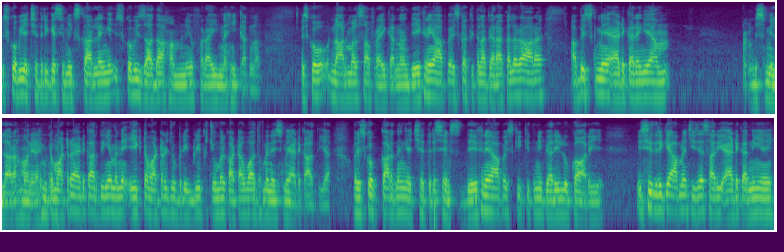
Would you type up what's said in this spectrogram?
इसको भी अच्छे तरीके से मिक्स कर लेंगे। इसको भी ज़्यादा हमने फ्राई नहीं करना। इसको नॉर्मल सा फ्राई करना। देख रहे हैं आपका इसका कितना प्यारा कलर आ रहा है। अब इसमें ऐड करेंगे हम, बिस्मिल्लाह टमाटर ऐड कर दिए। मैंने एक टमाटर जो ब्रिक ब्रिक चुम्बर काटा हुआ था मैंने इसमें ऐड कर दिया। और इसको कर देंगे अच्छे तरीके से। देख रहे हैं आप, इसकी कितनी प्यारी लुक आ रही है। इसी तरीके आपने चीज़ें सारी ऐड करनी है।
